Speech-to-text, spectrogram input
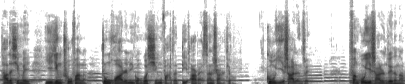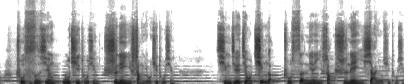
他的行为已经触犯了《中华人民共和国刑法》的第二百三十二条，故意杀人罪。犯故意杀人罪的呢，处死刑、无期徒刑、十年以上有期徒刑。情节较轻的，处三年以上十年以下有期徒刑。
